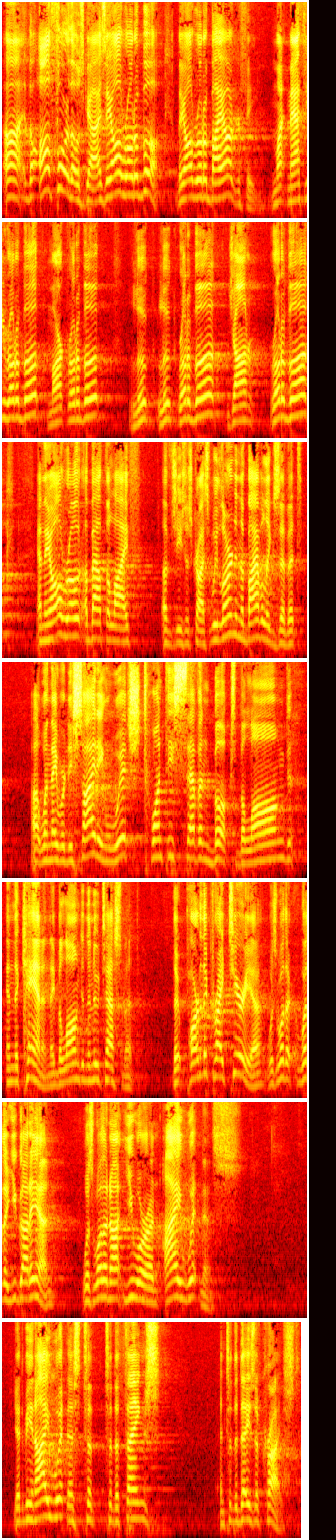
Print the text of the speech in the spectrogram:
uh, the, all four of those guys, they all wrote a book. They all wrote a biography. Ma- Matthew wrote a book, Mark wrote a book, Luke, Luke wrote a book, John wrote a book, and they all wrote about the life of Jesus Christ. We learned in the Bible exhibit uh, when they were deciding which 27 books belonged in the canon, they belonged in the New Testament. The, part of the criteria was whether, whether you got in, was whether or not you were an eyewitness. You had to be an eyewitness to, to the things and to the days of Christ.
